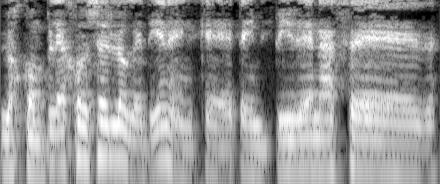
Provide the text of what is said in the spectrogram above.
los complejos es lo que tienen, que te impiden hacer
